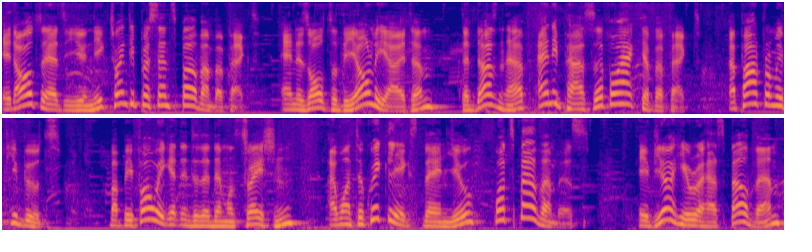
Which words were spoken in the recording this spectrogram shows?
It also has a unique 20% spell vamp effect, and is also the only item that doesn't have any passive or active effect, apart from a few boots. But before we get into the demonstration, I want to quickly explain you what spell vamp is. If your hero has spell vamp,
